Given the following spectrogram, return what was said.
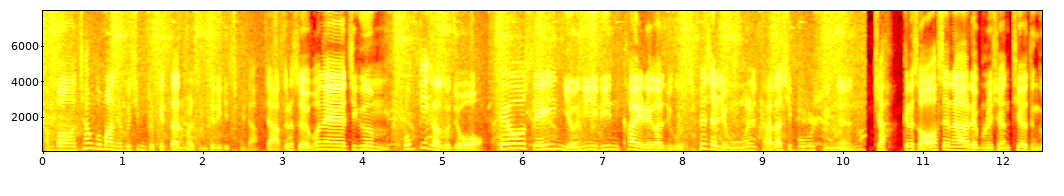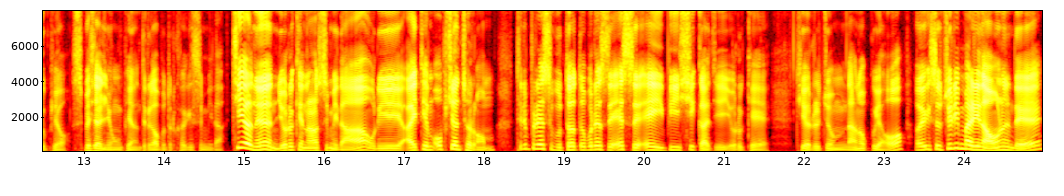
한번 참고만 해보시면 좋겠다는 말씀 드리겠습니다 자 그래서 이번에 지금 뽑기가 그죠? 테오 세인 연일인 카일 해가지고 special 영웅을 다다시 뽑을 수 있는. 자 그래서 세나 레볼루션 tier 등급표 special 영웅편 들어가 보도록 하겠습니다. tier는 이렇게 나눴습니다. 우리 아이템 옵션처럼 triple S부터 double S, S, A, B, C까지 이렇게 tier를 좀 나눴고요. 어, 여기서 줄임말이 나오는데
